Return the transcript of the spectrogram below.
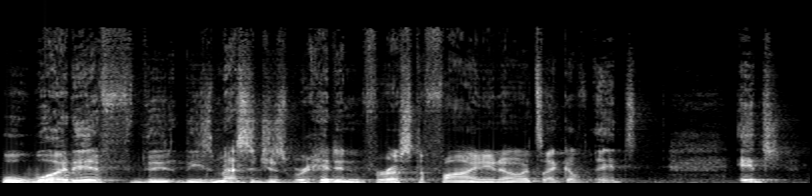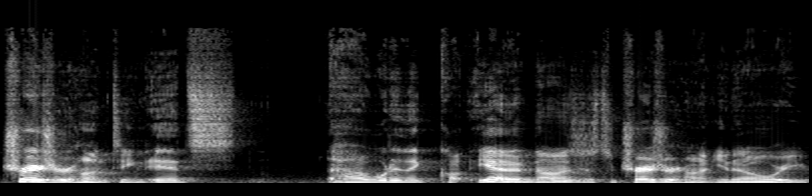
well, what if the, these messages were hidden for us to find? You know, it's like a, it's it's treasure hunting. It's uh, what do they call? Yeah, no, it's just a treasure hunt. You know, where you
